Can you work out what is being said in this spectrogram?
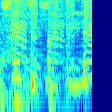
I said to my feet.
